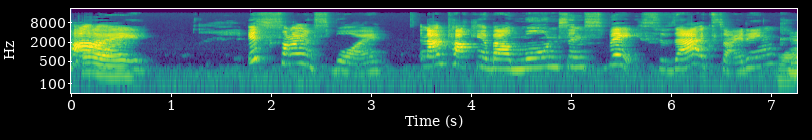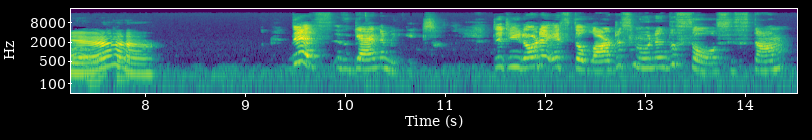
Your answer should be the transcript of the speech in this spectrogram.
Hi. Hi. It's Science Boy, and I'm talking about moons in space. Is that exciting? Wow, okay. yeah. This is Ganymede. Did you know that it's the largest moon in the solar system?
